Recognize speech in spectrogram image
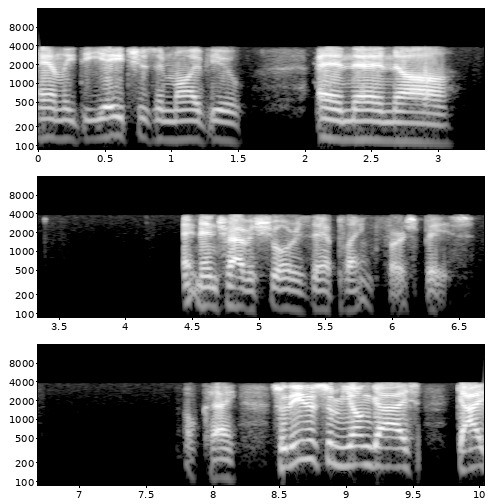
Hanley DHs in my view, and then uh, and then Travis Shaw is there playing first base. Okay, so these are some young guys, guys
